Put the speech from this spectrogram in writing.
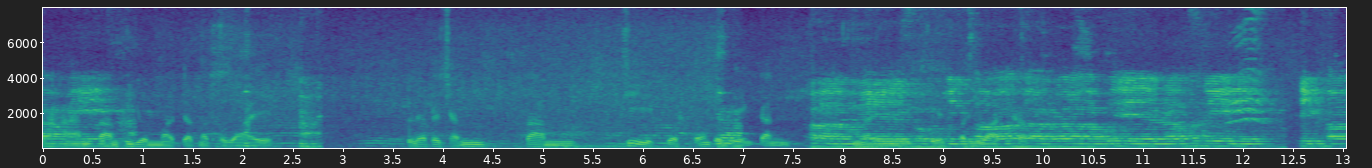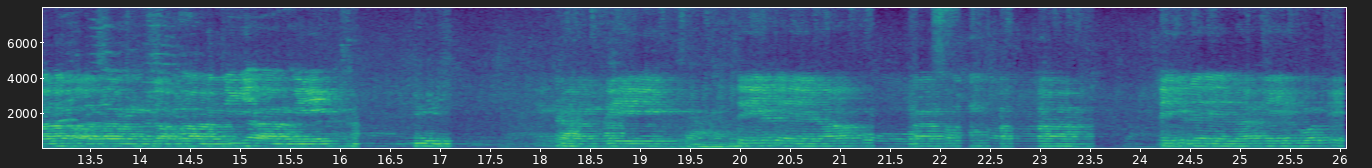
อาหารตามที่ยมมาจัดมาถวาย และไปฉันตาม ที่กฎของตนเองกัน ในเขตปริวาสครับเวรมณีสิกขาปะทังสมาธิยามิทันติสิเลนะภูมิสัมปทาสิเลนะนิพุทธิ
